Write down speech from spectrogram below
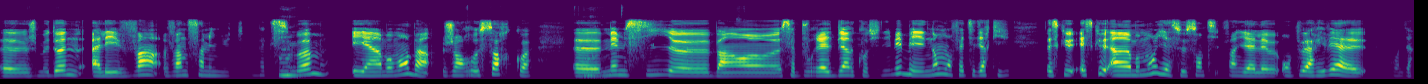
je me donne allez 20-25 minutes mmh. maximum, et à un moment, ben j'en ressors quoi. Mmh. même si ben ça pourrait être bien de continuer, mais non en fait, c'est-à-dire qu'il parce que est-ce qu'à un moment il y a ce senti, enfin il y a on peut arriver à comment dire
